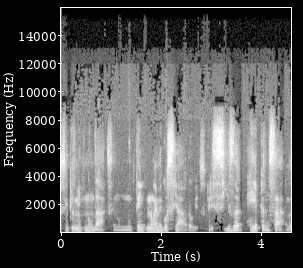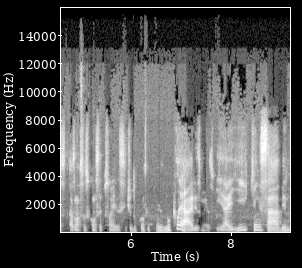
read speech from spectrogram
simplesmente não dá, assim, não, não, tem, não é negociável isso. Precisa repensar as, as nossas concepções nesse sentido, concepções nucleares mesmo. E aí, quem sabe,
